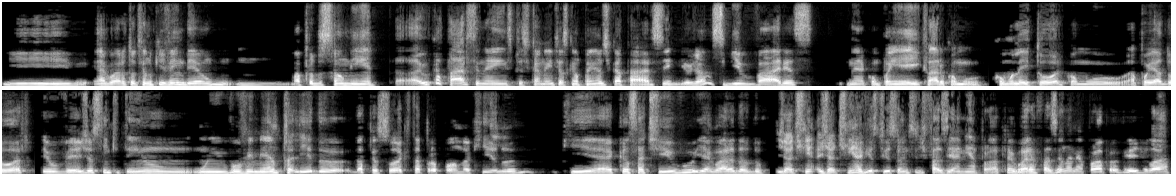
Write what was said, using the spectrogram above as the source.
E agora tô tendo que vender um, uma produção minha. Aí o Catarse, né, especificamente as campanhas de Catarse, eu já segui várias, né, acompanhei, claro, como, como leitor, como apoiador, eu vejo assim que tem um, um envolvimento ali do, da pessoa que está propondo aquilo que é cansativo e agora do, do, já, tinha, já tinha visto isso antes de fazer a minha própria, agora fazendo a minha própria eu vejo lá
